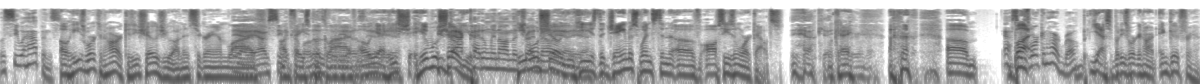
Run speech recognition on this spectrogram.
Let's see what happens. Oh, he's working hard because he shows you on Instagram Live, yeah, I've seen on a couple of Facebook Live. videos. Oh Yeah, yeah. He, sh- he will He's show you. backpedaling on the he will show you. He is the Jameis Winston of off-season workouts. Yeah, okay. Okay. Um, Yeah, so But- he's working hard, bro. but yes, but he's working hard and good for him.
